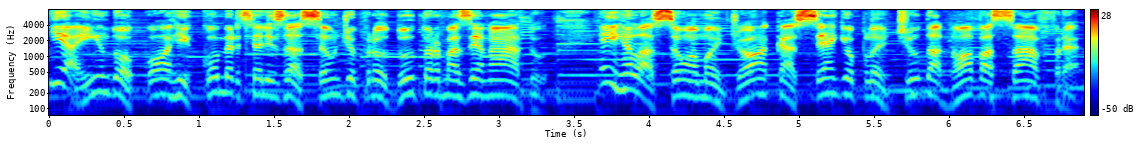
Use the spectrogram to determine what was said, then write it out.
E ainda ocorre comercialização de produto armazenado. Em relação à mandioca, segue o plantio da nova safra.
